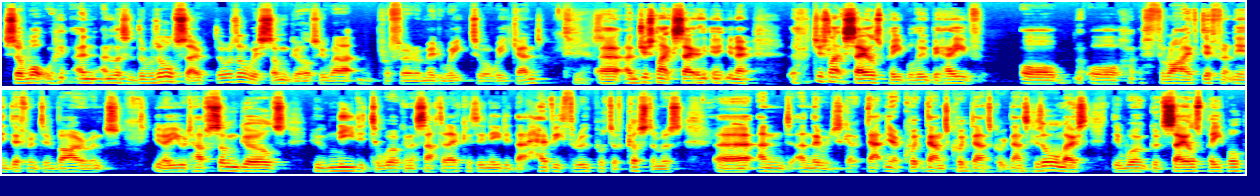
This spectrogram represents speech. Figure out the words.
So what? We, and and listen, there was also there was always some girls who would prefer a midweek to a weekend, Yes. uh, and just like say you know, just like salespeople who behave or or thrive differently in different environments. You know, you would have some girls who needed to work on a Saturday because they needed that heavy throughput of customers, uh, and and they would just go, da- you know, quick dance, quick dance, quick dance, because almost they weren't good salespeople.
